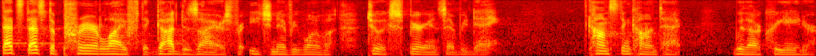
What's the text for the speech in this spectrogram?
That's, that's the prayer life that God desires for each and every one of us to experience every day. Constant contact with our Creator.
